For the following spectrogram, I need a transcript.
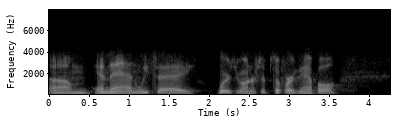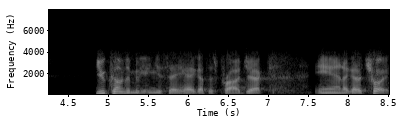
um, and then we say, where's your ownership? So, for example, you come to me and you say, hey, I got this project and I got a choice.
